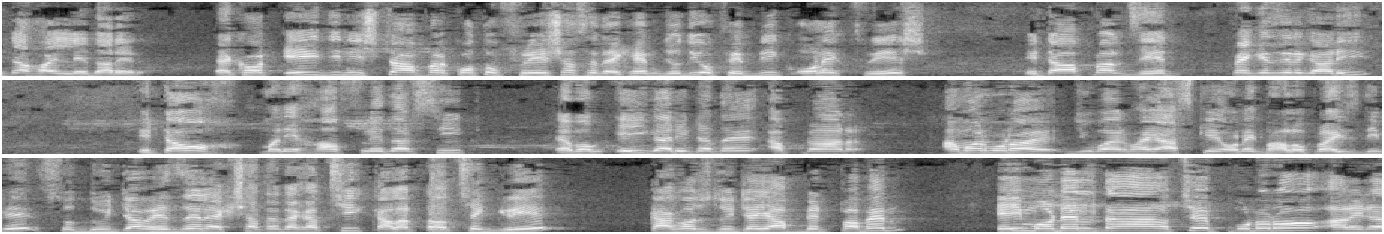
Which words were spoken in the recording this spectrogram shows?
এটা হয় লেদারের এখন এই জিনিসটা আপনার কত ফ্রেশ আছে দেখেন। যদিও ফেব্রিক অনেক ফ্রেশ এটা আপনার জেড প্যাকেজের গাড়ি এটাও মানে হাফ লেদার সিট এবং এই গাড়িটাতে আপনার আমার মনে হয় জুবাইর ভাই আজকে অনেক ভালো প্রাইস দিবে। সো দুইটা ভেজেল একসাথে দেখাচ্ছি। কালারটা হচ্ছে গ্রে কাগজ দুইটাই আপডেট পাবেন। এই মডেলটা হচ্ছে পনেরো আর এটা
